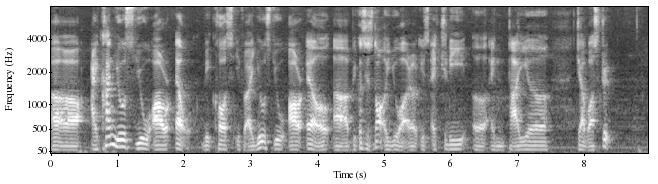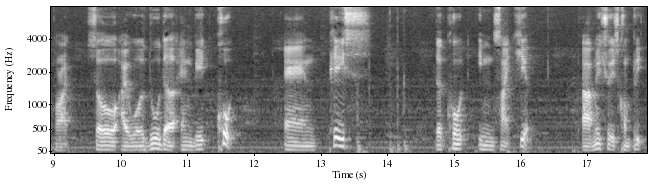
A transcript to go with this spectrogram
uh, I can't use URL because if I use URL uh, because it's not a URL it's actually an entire JavaScript. All right so I will do the embed code and paste the code inside here. Uh, make sure it's complete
